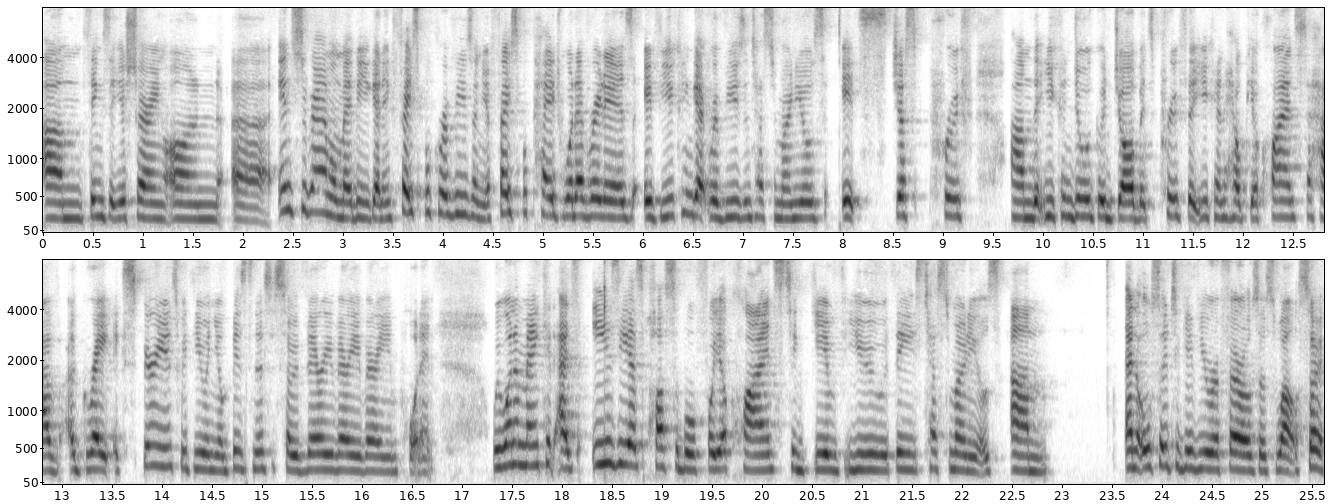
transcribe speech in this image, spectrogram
um, things that you're sharing on uh, Instagram, or maybe you're getting Facebook reviews on your Facebook page, whatever it is. If you can get reviews and testimonials, it's just proof um, that you can do a good job. It's proof that you can help your clients to have a great experience with you and your business. So, very, very, very important. We want to make it as easy as possible for your clients to give you these testimonials um, and also to give you referrals as well. So,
